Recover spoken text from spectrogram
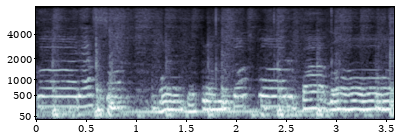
corazón, vuelve pronto por favor.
